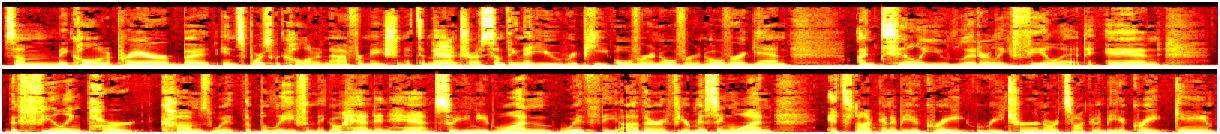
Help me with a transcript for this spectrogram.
Some may call it a prayer, but in sports we call it an affirmation. It's a mantra, something that you repeat over and over and over again until you literally feel it. And the feeling part comes with the belief and they go hand in hand. So you need one with the other. If you're missing one, it's not going to be a great return or it's not going to be a great game.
